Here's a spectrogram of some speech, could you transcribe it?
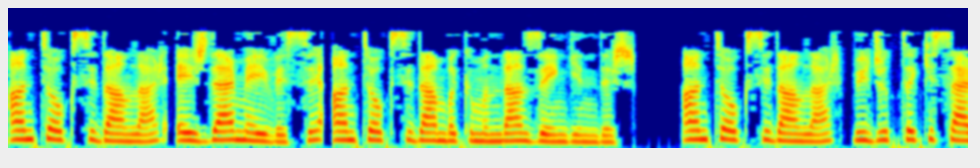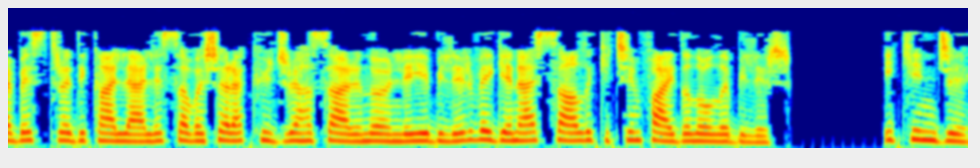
Antioksidanlar, ejder meyvesi, antioksidan bakımından zengindir. Antioksidanlar, vücuttaki serbest radikallerle savaşarak hücre hasarını önleyebilir ve genel sağlık için faydalı olabilir. 2.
